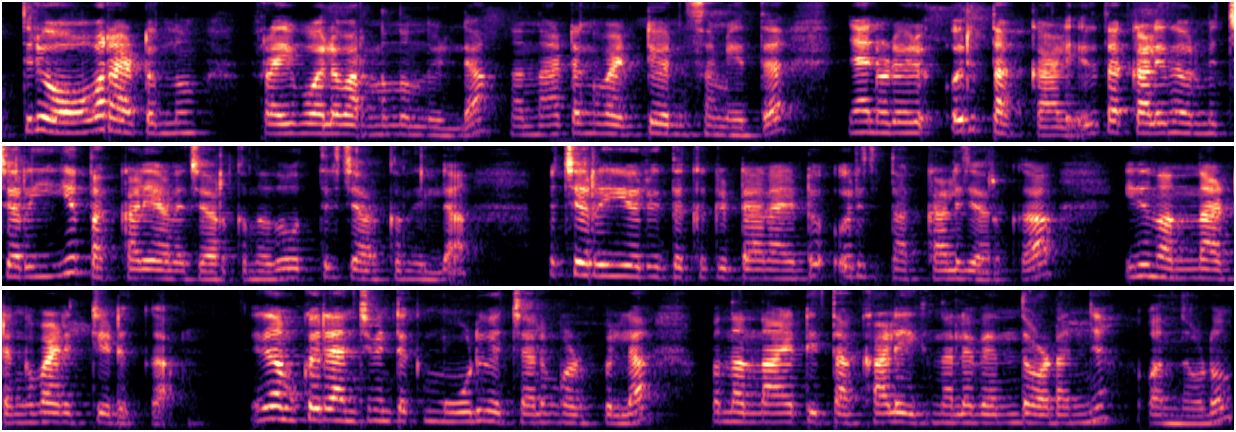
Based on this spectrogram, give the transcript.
ഒത്തിരി ഓവറായിട്ടൊന്നും ഫ്രൈ പോലെ വരണമെന്നൊന്നുമില്ല. നന്നായിട്ട് അങ്ങ് വഴറ്റി വരുന്ന സമയത്ത് ഞാനിവിടെ ഒരു തക്കാളി ഒരു തക്കാളി എന്ന് പറയുമ്പോൾ ചെറിയ തക്കാളിയാണ് ചേർക്കുന്നത്. ഒത്തിരി ചേർക്കുന്നില്ല. അപ്പോൾ ചെറിയൊരു ഇതൊക്കെ കിട്ടാനായിട്ട് ഒരു തക്കാളി ചേർക്കുക. ഇനി നന്നായിട്ട് അങ്ങ് വഴറ്റിയെടുക്കുക. ഇത് നമുക്കൊരു അഞ്ച് മിനിറ്റ് ഒക്കെ മൂടി വെച്ചാലും കുഴപ്പമില്ല. അപ്പോൾ നന്നായിട്ട് ഈ തക്കാളി നല്ല വെന്തുടഞ്ഞ് വന്നോടും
